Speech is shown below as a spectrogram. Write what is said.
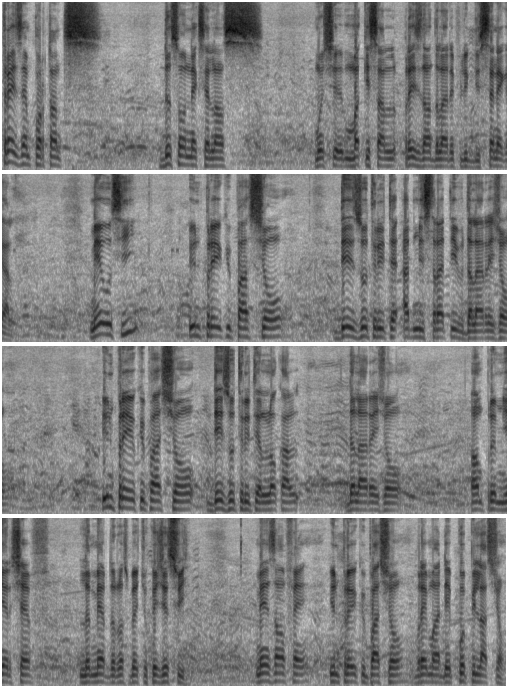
très importante de son Excellence, M. Macky Sall, président de la République du Sénégal, mais aussi une préoccupation des autorités administratives de la région, une préoccupation des autorités locales de la région, en premier chef, le maire de Rosbetchou que je suis. Mais enfin, une préoccupation vraiment des populations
